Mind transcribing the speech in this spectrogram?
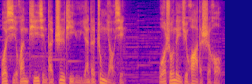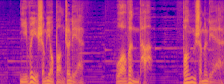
我喜欢提醒他肢体语言的重要性。我说那句话的时候，你为什么要绷着脸？我问他，绷什么脸？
